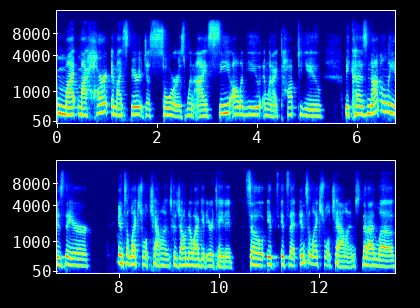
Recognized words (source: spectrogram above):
my my heart and my spirit just soars when I see all of you and when I talk to you because not only is there intellectual challenge because y'all know I get irritated. So it's it's that intellectual challenge that I love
